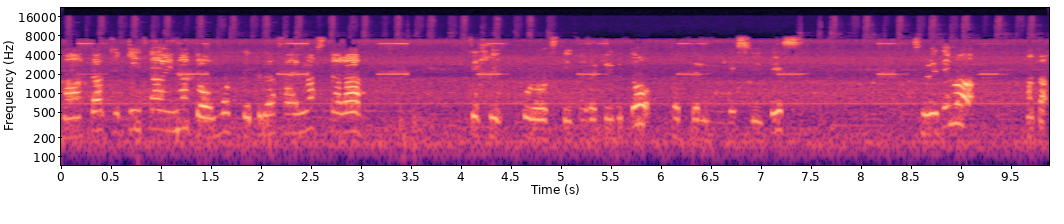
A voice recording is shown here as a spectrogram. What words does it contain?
また聞きたいなと思ってくださいましたら、ぜひフォローしていただけるととっても嬉しいです。それでは、また。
